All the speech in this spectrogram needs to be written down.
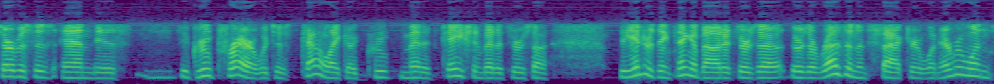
services and is the group prayer, which is kind of like a group meditation, but it's, there's a the interesting thing about it there's a there's a resonance factor when everyone's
